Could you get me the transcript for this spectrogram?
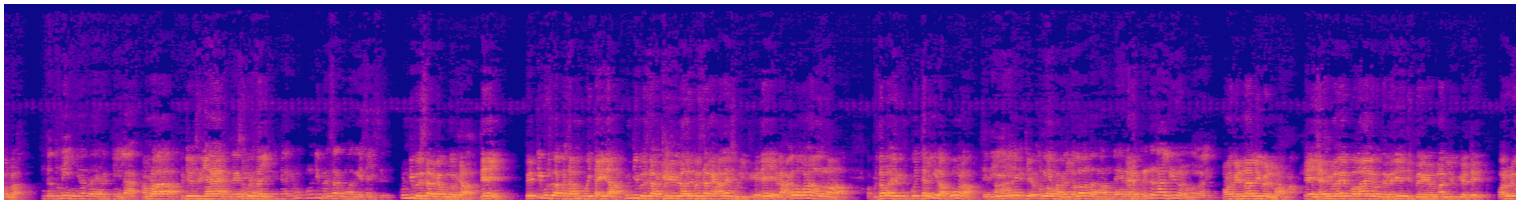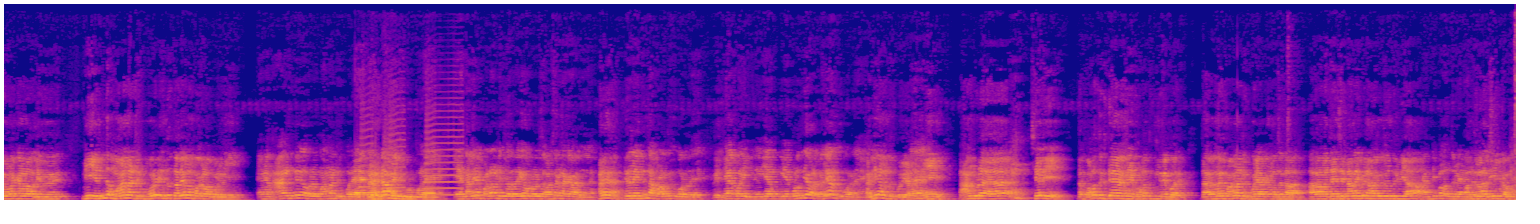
சொல்றா. இந்த துணி நீங்க வெட்டினீங்களா ஆமாடா கட்டி வச்சிருக்கேன். எனக்கு குண்டி பெருசா இருக்கும் மாதிரி சைஸ் குண்டி பெருசா இருக்கா போல இருக்கா? டேய் பெட்டி கொடுத்தா பேசாம போய் தைடா. குண்டி பெருசா இருக்கு அது பெருசா இருக்கு ஆராய்ச்சி பண்ணிட்டு இருக்க. டேய் அகலமான ஆளுடா. அப்படித்தான் இருக்கு போய் தைங்கடா போங்கடா. சரி. டேப் ரெண்டு நாள் லீவ் வேணும் முதலாளி உனக்கு என்ன லீவ் வேணுமா? ஏய் ஏற்கனவே இப்பதான் ரெண்டு நாள் லீவ் கேட்டு மறுபடியும் உனக்கு என்ன லீவு நீ எந்த மாநாட்டுக்கு போற? எந்த தலைவனை பார்க்கலாம் போற நீ? ஏங்க, நான் எங்க ஒரு மாநாட்டுக்கு போறேன்? ரெண்டாம் மணிக்கு கொடுப்பேங்க. என் தலையை படம் அடிச்சு வரதுக்கே ஒரு வருஷம் வருஷம் கணக்காகுங்க ஆ, இதுல எங்க நான் படத்துக்கு போறது. என் குழந்தையோட கல்யாணத்துக்கு போறேன். கல்யாணத்துக்கு போறியா நீ? நான் கூட சரி இந்த படத்துக்கு தான் நீ படத்துக்கு பாரு. இந்த மாதிரி மாநாட்டுக்கு போயாக்கணும் சொன்னா அதான் சரி நாளைக்கு போய் நாளைக்கு வந்துருவியா? கண்டிப்பா வந்துருவேன். வந்துருவேன், சீக்கிரம்.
